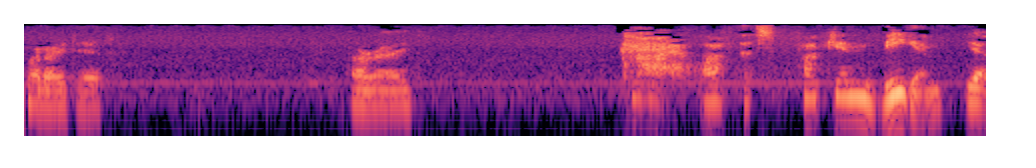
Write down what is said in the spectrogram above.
But I did. Alright. God, I love this fucking vegan. Yeah.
